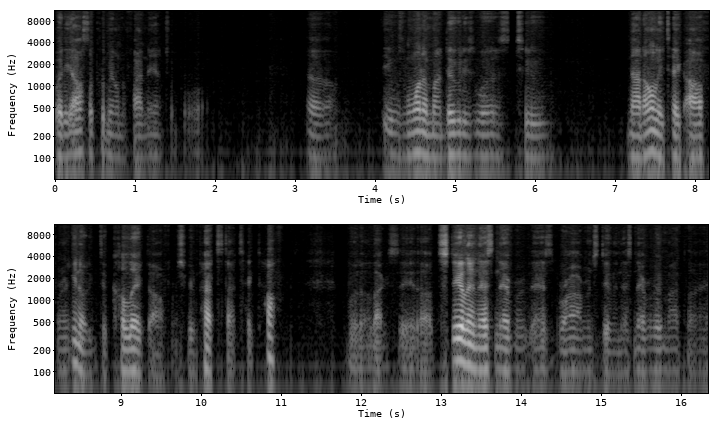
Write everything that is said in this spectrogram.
But he also put me on the financial board. Um, it was one of my duties was to not only take offering, you know, to collect offerings, not to take offerings. But uh, like I said, uh, stealing that's never that's robbing, stealing that's never been my thing.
